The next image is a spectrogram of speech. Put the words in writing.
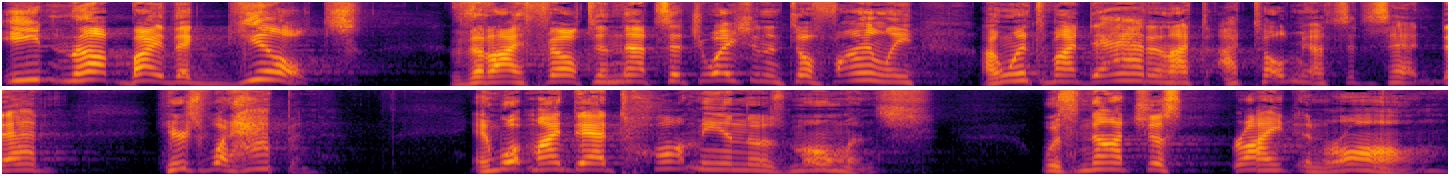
eaten up by the guilt that I felt in that situation until finally I went to my dad and I, I told me, I said, Dad, Here's what happened. And what my dad taught me in those moments was not just right and wrong,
